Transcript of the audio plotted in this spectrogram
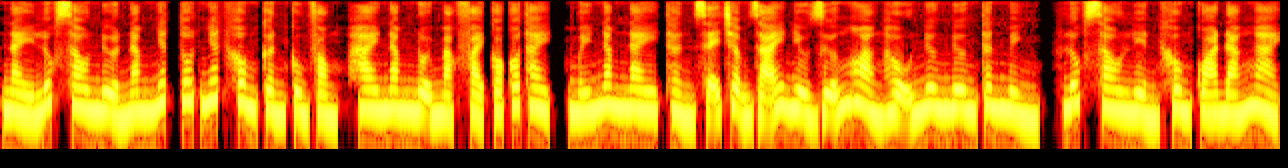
này lúc sau nửa năm nhất tốt nhất không cần cùng phòng, hai năm nội mạc phải có có thay, mấy năm nay thần sẽ chậm rãi điều dưỡng hoàng hậu nương nương thân mình, lúc sau liền không quá đáng ngại.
